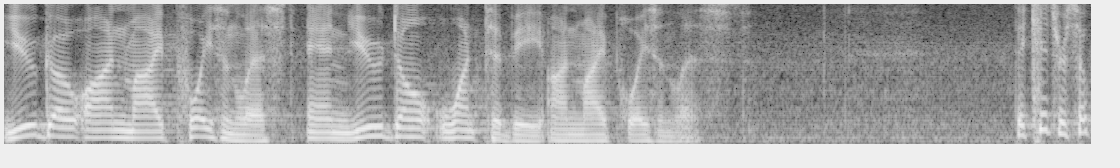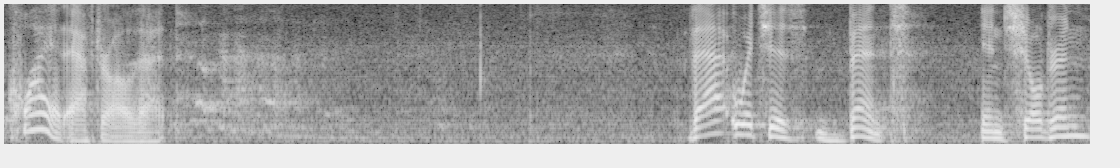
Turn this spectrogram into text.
you go on my poison list, and you don't want to be on my poison list. The kids were so quiet after all of that. That which is bent in children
